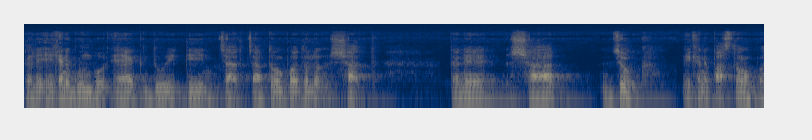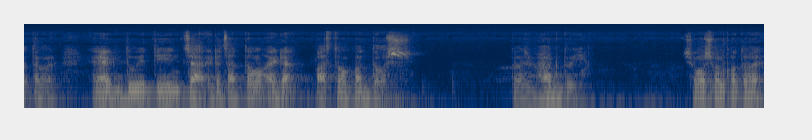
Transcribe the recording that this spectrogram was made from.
তাহলে এখানে গুনবো। এক, দুই, তিন, চার। চারতম পদ হলো সাত। তাহলে সাত যোগ, এখানে পাঁচতম পদ আবার। এক, দুই, তিন, চার। এটা চারতম আর এটা পাঁচতম পদ দশ। দশ ভাগ দুই। সমান কত হয়?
